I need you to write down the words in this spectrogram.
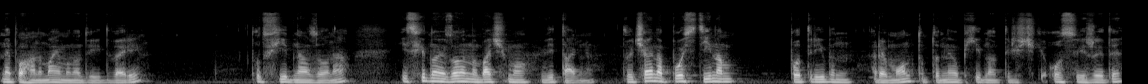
непогано. Маємо на дві двері. Тут вхідна зона. І з зони ми бачимо вітальню. Звичайно, по стінам потрібен ремонт, тобто необхідно трішечки освіжити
